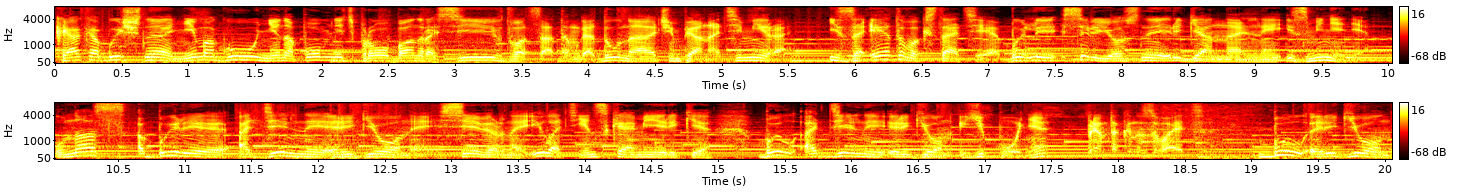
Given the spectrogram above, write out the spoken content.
Как обычно, не могу не напомнить про бан России в 2020 году на чемпионате мира. Из-за этого, кстати, были серьезные региональные изменения. У нас были отдельные регионы Северной и Латинской Америки, был отдельный регион Япония, прям так и называется. Был регион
